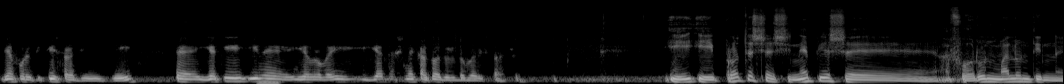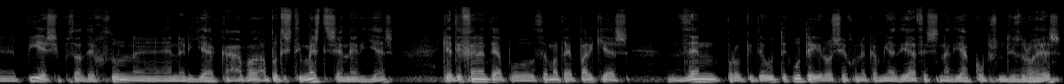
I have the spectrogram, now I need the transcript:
διαφορετική στρατηγική, ε, γιατί είναι, οι Ευρωπαίοι ηγέτες είναι κατώτεροι των περιστάσεων. Οι, οι πρώτες συνέπειες ε, αφορούν μάλλον την ε, πίεση που θα δεχθούν ε, ενεργειακά από, από τις τιμές της ενέργειας γιατί φαίνεται από θέματα επάρκειας δεν πρόκειται ούτε, ούτε οι Ρώσοι έχουν καμιά διάθεση να διακόψουν τις ροές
